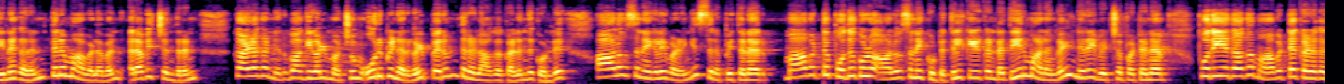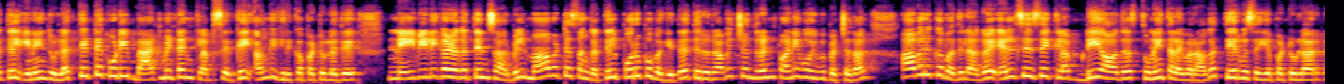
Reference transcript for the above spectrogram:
தினகரன் திருமாவளவன் ரவிச்சந்திரன் கழக நிர்வாகிகள் மற்றும் உறுப்பினர்கள் பெரும் திரளாக கலந்து கொண்டு ஆலோசனைகளை வழங்கி சிறப்பித்தனர். மாவட்ட பொதுக்குழு ஆலோசனைக் கூட்டத்தில் கீழ்க்கண்ட தீர்மானங்கள் நிறைவேற்றப்பட்டன. புதியதாக மாவட்ட கழகத்தில் இணைந்துள்ள திட்டக்குடி பேட்மிண்டன் கிளப் சேர்க்கை அங்கீகரிக்கப்பட்டுள்ளது. நெய்வேலி கழகத்தின் சார்பில் மாவட்ட சங்கத்தில் பொறுப்பு வகித்த திரு. ரவிச்சந்திரன் பணி ஓய்வு பெற்றதால் அவருக்கு பதிலாக எல்சிசி கிளப் டி. ஆதர்ஸ் துணைத் தலைவராக தேர்வு செய்யப்பட்டுள்ளார்.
